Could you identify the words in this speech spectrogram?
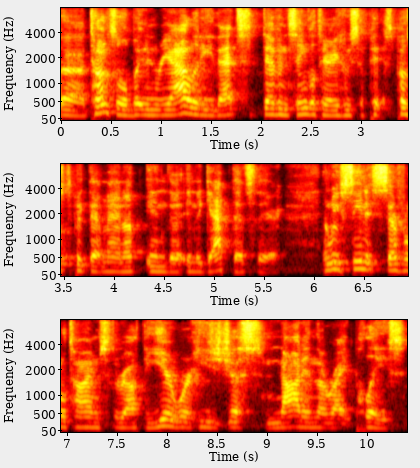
uh, Tunsil, but in reality, that's Devin Singletary who's supposed to pick that man up in the in the gap that's there. And we've seen it several times throughout the year where he's just not in the right place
